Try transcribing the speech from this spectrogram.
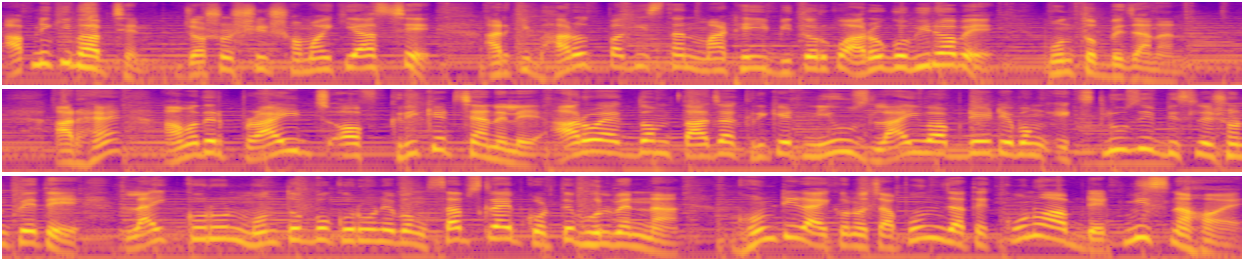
আপনি কি ভাবছেন, যশস্বীর সময় কি আসছে? আর কি ভারত পাকিস্তান মাঠেই বিতর্ক আরও গভীর হবে? মন্তব্যে জানান। আর হ্যাঁ আমাদের প্রাইডস অফ ক্রিকেট চ্যানেলে আরও একদম তাজা ক্রিকেট নিউজ লাইভ আপডেট এবং এক্সক্লুসিভ বিশ্লেষণ পেতে লাইক করুন, মন্তব্য করুন এবং সাবস্ক্রাইব করতে ভুলবেন না। ঘন্টির আইকনও চাপুন যাতে কোনো আপডেট মিস না হয়।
